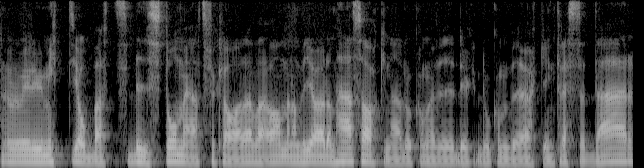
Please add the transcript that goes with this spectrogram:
Då är det ju mitt jobb att bistå med att förklara. Vad, ja, men om vi gör de här sakerna då kommer vi, då kommer vi öka intresset där.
